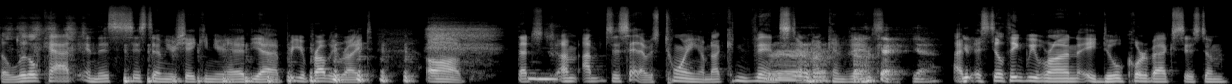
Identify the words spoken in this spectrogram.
the little cat in this system. You're shaking your head. Yeah, you're probably right. Uh, that's mm. I'm I'm just said I was toying. I'm not convinced. I'm not convinced. Okay, yeah. I, You- I still think we run a dual quarterback system,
